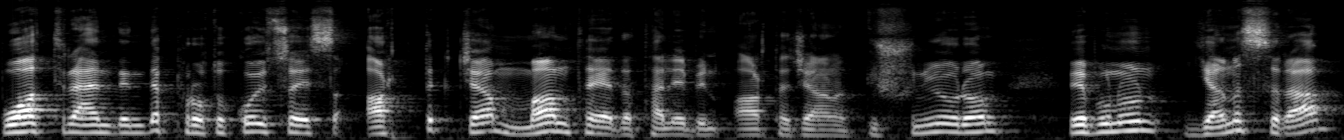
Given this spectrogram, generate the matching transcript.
Boğa trendinde protokol sayısı arttıkça Manta'ya da talebin artacağını düşünüyorum. Ve bunun yanı sıra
